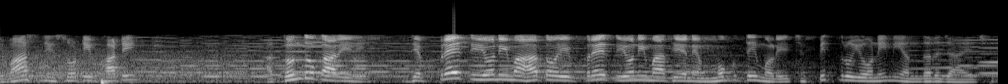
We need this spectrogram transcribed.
એ વાંસની સોટી ફાટી આ ધુંધુકારીની જે પ્રેત યોનીમાં હતો, એ પ્રેત યોનીમાંથી એને મુક્તિ મળી છે. પિતૃ યોનીની અંદર જાય છે.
